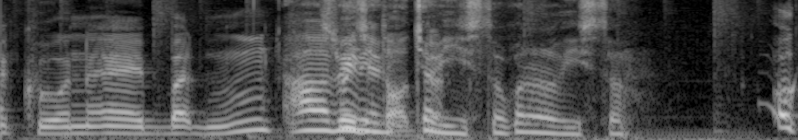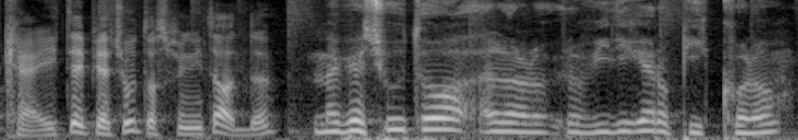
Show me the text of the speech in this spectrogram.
eh, con... eh, ba- mm, Ah, Sweeney già, già visto, quello l'ho visto. Ok, ti è piaciuto Sweeney Todd? Mi è piaciuto, allora lo, lo vidi che ero piccolo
